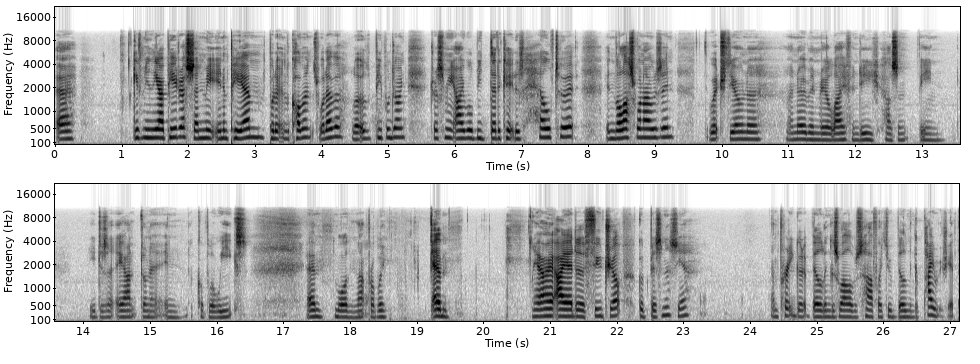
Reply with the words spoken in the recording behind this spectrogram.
uh, give me the IP address, send me in a PM, put it in the comments, whatever, let other people join. Trust me, I will be dedicated as hell to it. In the last one I was in, which the owner, I know him in real life, and he hasn't been, he doesn't, he hasn't done it in a couple of weeks, um, more than that probably. Um, yeah, I, I had a food shop, good business, yeah. I'm pretty good at building as well. I was halfway through building a pirate ship.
